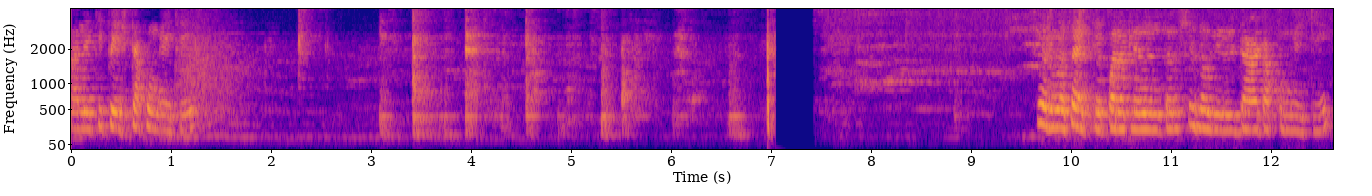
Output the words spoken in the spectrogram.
आल्याची पेस्ट टाकून घ्यायची. सर्व साहित्य परतल्यानंतर शिजवलेली डाळ टाकून घ्यायची.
